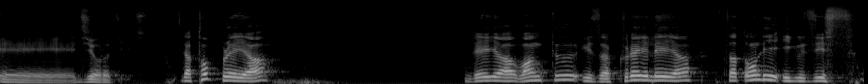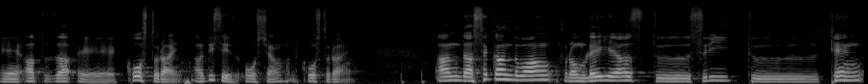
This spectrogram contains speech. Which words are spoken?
uh, geologies. The top layer, layer 1, 2, is a clay layer that only exists uh, at the uh, coastline. Uh, this is ocean, coastline. And the second one, from layers to 3 to 10,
